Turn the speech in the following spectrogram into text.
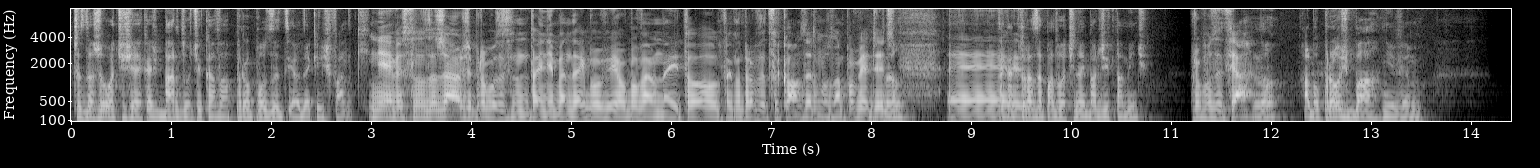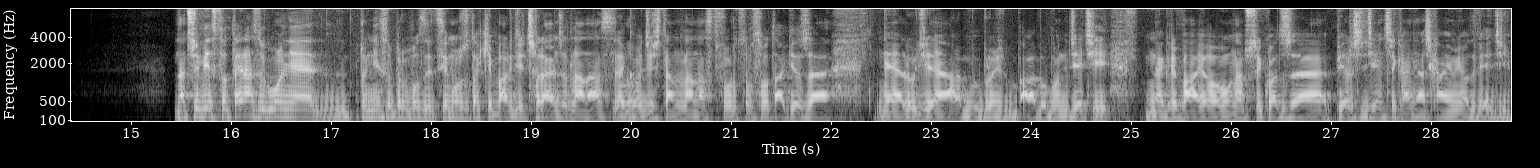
Czy zdarzyła ci się jakaś bardzo ciekawa propozycja od jakiejś fanki? Nie, wiesz co, zdarzały się propozycje, no tutaj nie będę jakby wyjął bawełnę i to tak naprawdę co koncert można powiedzieć. No. E, Taka, która zapadła ci najbardziej w pamięć? Propozycja? No. Albo prośba, nie wiem. Znaczy wiesz co, teraz ogólnie to nie są propozycje, może takie bardziej challenge dla nas, No. jako gdzieś tam dla nas twórców są takie, że nie, ludzie albo, albo bądź dzieci nagrywają na przykład, że pierwszy dzień czekania aż Kamil mnie odwiedzi.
